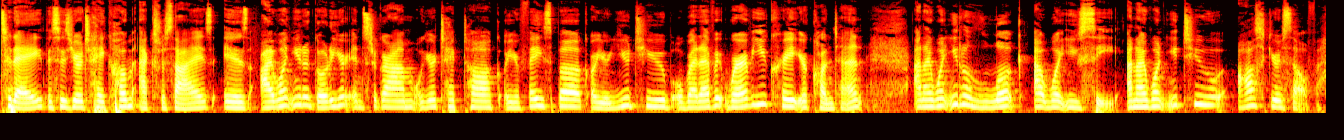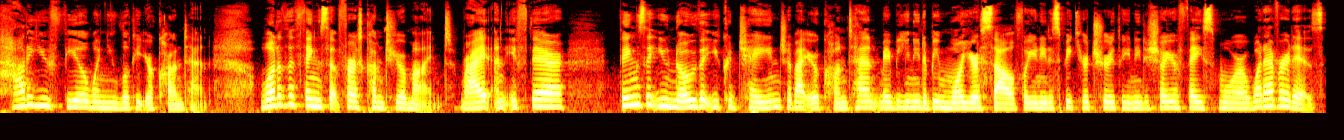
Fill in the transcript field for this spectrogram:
today, this is your take home exercise is I want you to go to your Instagram or your TikTok or your Facebook or your YouTube or whatever wherever you create your content and I want you to look at what you see and I want you to ask yourself how do you feel when you look at your content? What are the things that first come to your mind, right? And if they're things that you know that you could change about your content, maybe you need to be more yourself or you need to speak your truth or you need to show your face more or whatever it is,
